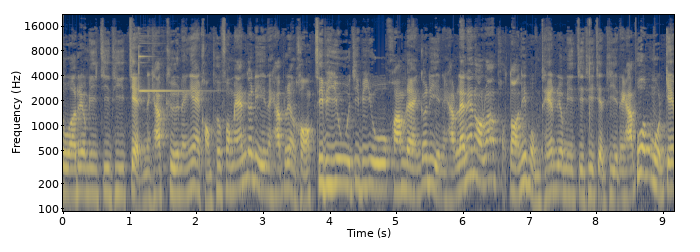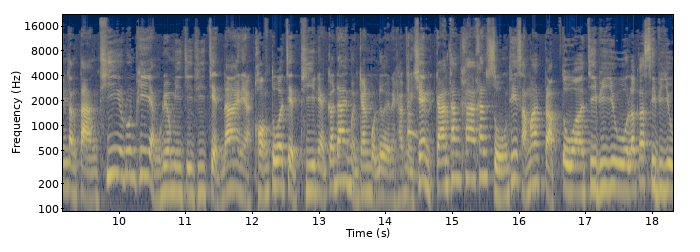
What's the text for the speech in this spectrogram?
ตัว Realme GT 7 นะครับ คือในแง่ของ performance ก็ดีนะครับเรื่องของ CPU GPU ความแรงก็ดีนะครับ และแน่นอนว่าตอนที่ผมเทส Realme GT 7T นะครับ พวกโหมดเกมต่างๆ ที่รุ่นพี่อย่าง Realme GT 7 ได้เนี่ย ของตัว 7T เนี่ยก็ได้เหมือนกันหมดเลยนะครับ อย่างเช่น การทั้งค่าขั้นสูงที่สามารถปรับตัว GPU แล้วก็ CPU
